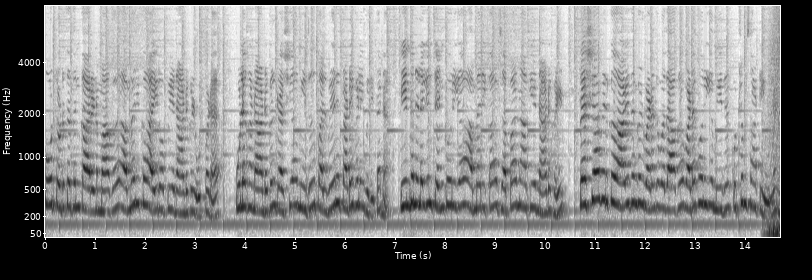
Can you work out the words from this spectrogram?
போர் தொடுத்ததன் காரணமாக அமெரிக்கா ஐரோப்பிய நாடுகள் உட்பட உலக நாடுகள் ரஷ்யா மீது பல்வேறு தடைகளை விதித்தன. இந்த நிலையில் தென்கொரியா அமெரிக்கா ஜப்பான் ஆகிய நாடுகள் ரஷ்யாவிற்கு ஆயுதங்கள் வழங்குவதாக வடகொரியா மீது குற்றம் சாட்டியுள்ளன.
